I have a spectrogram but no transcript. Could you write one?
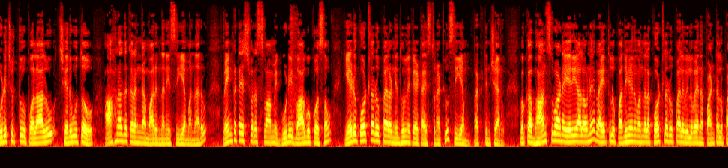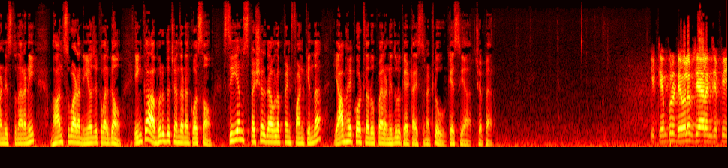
గుడి చుట్టూ పొలాలు చెరువుతో ఆహ్లాదకరంగా మారిందని సీఎం అన్నారు. వెంకటేశ్వర స్వామి గుడి బాగు కోసం ఏడు కోట్ల రూపాయల నిధుల్ని కేటాయిస్తున్నట్లు సీఎం ప్రకటించారు. ఒక భాన్సువాడ ఏరియాలోనే రైతులు పదిహేను వందల కోట్ల రూపాయల విలువైన పంటలు పండిస్తున్నారని భాన్సువాడ నియోజకవర్గం ఇంకా అభివృద్ధి చెందడం కోసం సీఎం స్పెషల్ డెవలప్మెంట్ ఫండ్ కింద యాభై కోట్ల రూపాయల నిధులు కేటాయిస్తున్నట్లు కేసీఆర్ చెప్పారు. ఈ టెంపుల్ డెవలప్ చేయాలని చెప్పి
